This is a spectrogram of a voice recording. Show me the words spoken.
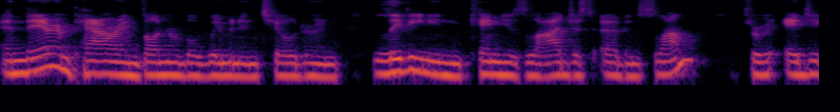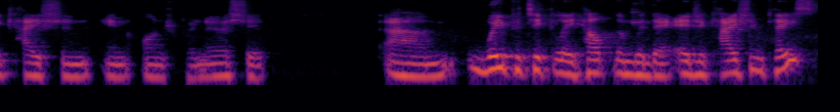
and they're empowering vulnerable women and children living in Kenya's largest urban slum through education and entrepreneurship. Um, we particularly help them with their education piece.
